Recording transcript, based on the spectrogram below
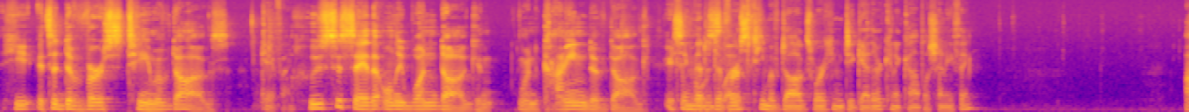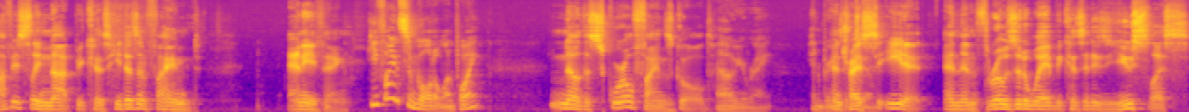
He it's a diverse team of dogs. Okay, fine. Who's to say that only one dog can one kind of dog? You're saying that a diverse sled? team of dogs working together can accomplish anything? Obviously not because he doesn't find anything. He finds some gold at one point. No, the squirrel finds gold Oh, you're right. And brings and it tries to him. to eat it and then throws it away because it is useless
